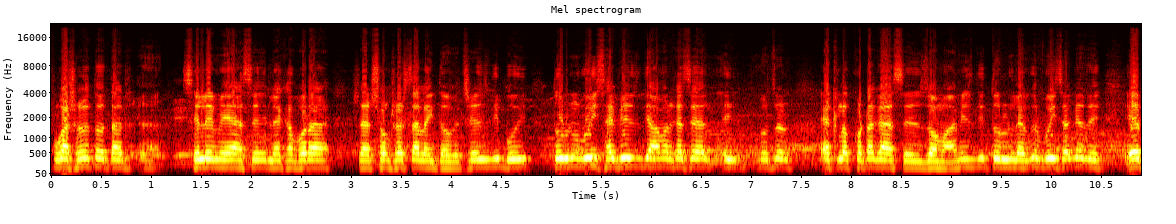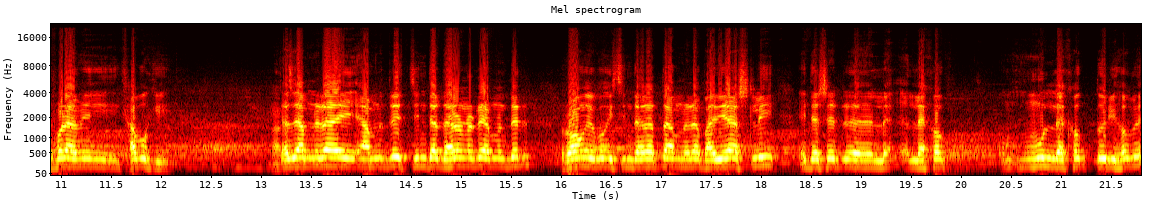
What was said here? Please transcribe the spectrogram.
প্রকাশক তো তার ছেলে মেয়ে আছে লেখাপড়া তার সংসার চালাইতে হবে। সে যদি বই তরুণ বই ছাপিয়ে যদি আমার কাছে এই বছর এক লক্ষ টাকা আছে জমা আমি যদি তরুণ লেখকের বই ছাপিয়ে এরপরে আমি খাব কি? কাজে আপনারা এই আপনাদের চিন্তা ধারণাটা আপনাদের রং এবং এই চিন্তাধারাটা আপনারা বাইরে আসলেই এই দেশের লেখক, মূল লেখক তৈরি হবে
